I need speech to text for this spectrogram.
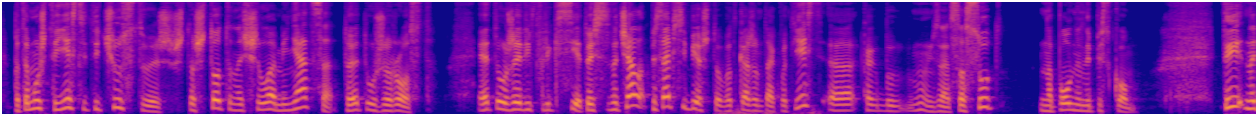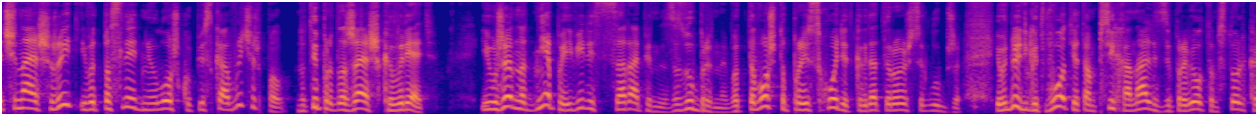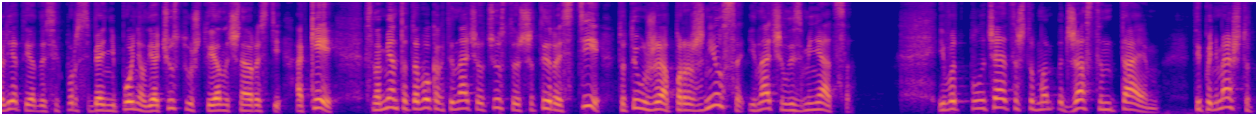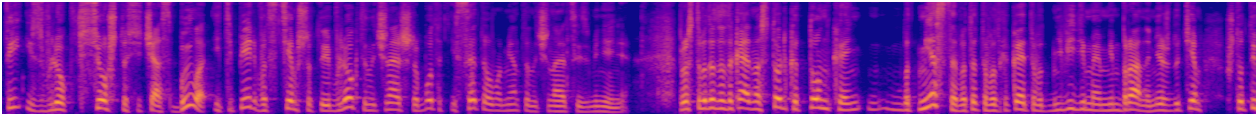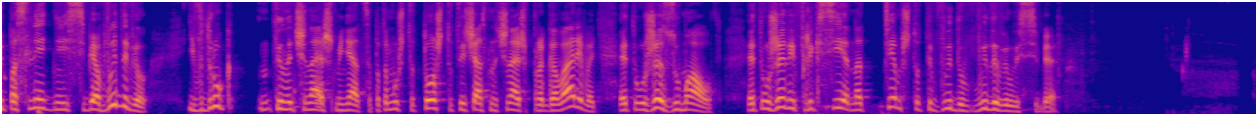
Потому что если ты чувствуешь, что что-то начало меняться, то это уже рост. Это уже рефлексия. То есть сначала представь себе, что вот, скажем так, вот есть э, как бы, ну, не знаю, сосуд, наполненный песком. Ты начинаешь рыть, и вот последнюю ложку песка вычерпал, но ты продолжаешь ковырять и уже на дне появились царапины, зазубрины. Вот того, что происходит, когда ты роешься глубже. И вот люди говорят, вот я там психоанализы провел там столько лет, я до сих пор себя не понял, я чувствую, что я начинаю расти. Окей, с момента того, как ты начал чувствовать, что ты расти, то ты уже опорожнился и начал изменяться. И вот получается, что just in time – ты понимаешь, что ты извлек все, что сейчас было, и теперь вот с тем, что ты извлек, ты начинаешь работать, и с этого момента начинается изменение. Просто вот это такая настолько тонкое вот место, вот это вот какая-то вот невидимая мембрана между тем, что ты последнее из себя выдавил, и вдруг ты начинаешь меняться, потому что то, что ты сейчас начинаешь проговаривать, это уже зум-аут, это уже рефлексия над тем, что ты выдав, выдавил из себя.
